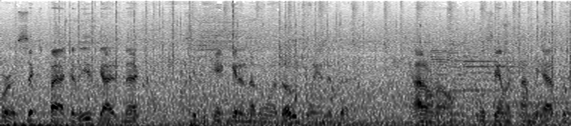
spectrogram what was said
for a six pack of these guys next. See if we can't get another one of those landed, but I don't know. We'll see how much time we have but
